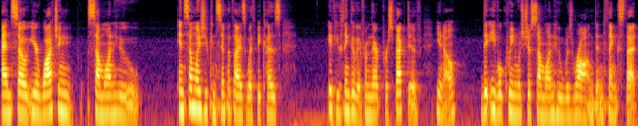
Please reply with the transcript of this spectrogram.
and so you're watching someone who in some ways you can sympathize with because if you think of it from their perspective, you know, the evil queen was just someone who was wronged and thinks that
